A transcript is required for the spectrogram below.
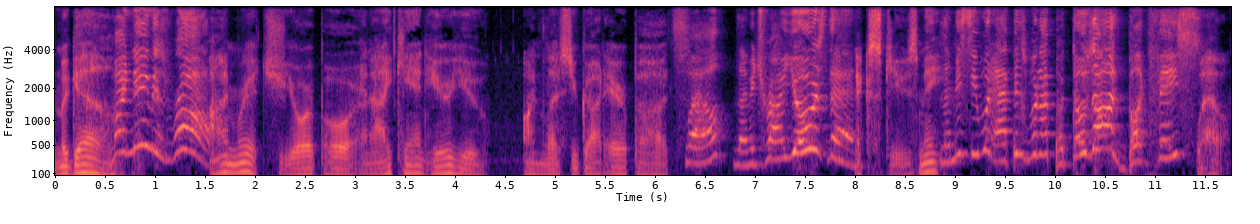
Miguel. My name is Rob. I'm rich, you're poor, and I can't hear you unless you got AirPods. Well, let me try yours then. Excuse me? Let me see what happens when I put those on, butt face. Well,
